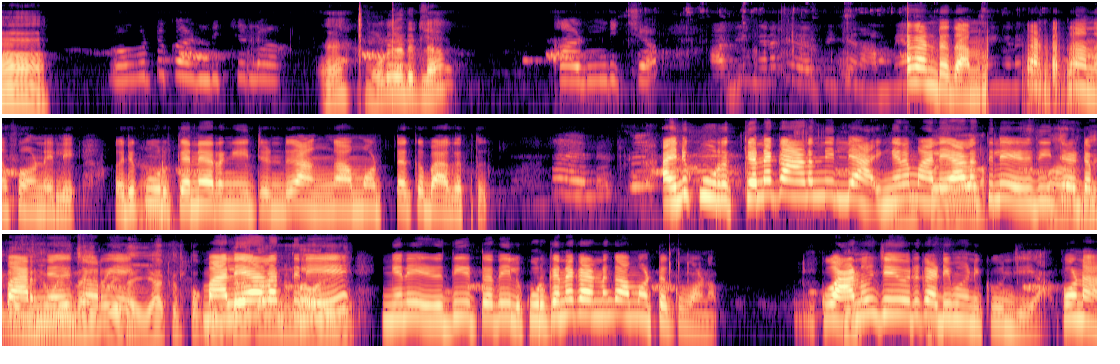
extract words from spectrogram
ആ. ഏ? മോൾ കണ്ടിട്ടില്ല? അമ്മ കണ്ടത്. അമ്മ ഇങ്ങനെ കണ്ടതാണ് ഫോണിൽ. ഒരു കുറുക്കൻ ഇറങ്ങിയിട്ടുണ്ട് അങ്ങ് മൊട്ടക്ക് ഭാഗത്ത്. അതിന് കുറുക്കനെ കാണുന്നില്ല. ഇങ്ങനെ മലയാളത്തിൽ എഴുതിയിട്ട് പറഞ്ഞത് ചെറിയ. മലയാളത്തിൽ ഇങ്ങനെ എഴുതിയിട്ടതേ ഇല്ല. കുറുക്കനെ കാണണമെങ്കിൽ ആ മൊട്ടക്ക് പോണം. കാണുകയും ചെയ്യും ഒരു കടി മേണിക്കുകയും ചെയ്യാം. പോണാ?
